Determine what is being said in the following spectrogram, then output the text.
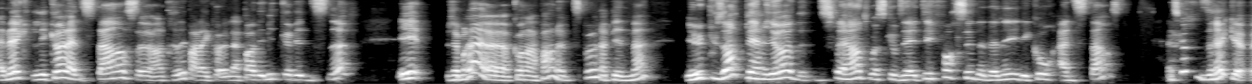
avec l'école à distance euh, entraînée par la, pandémie de COVID-19. Et j'aimerais euh, qu'on en parle un petit peu rapidement. Il y a eu plusieurs périodes différentes où est-ce que vous avez été forcé de donner des cours à distance. Est-ce que tu dirais que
